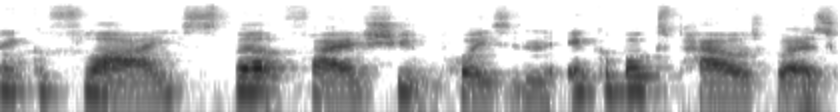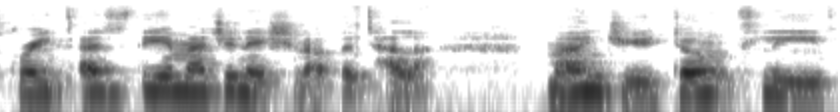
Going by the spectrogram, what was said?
It could fly, spurt fire, shoot poison. The Ickabog's powers were as great as the imagination of the teller. Mind you, don't leave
